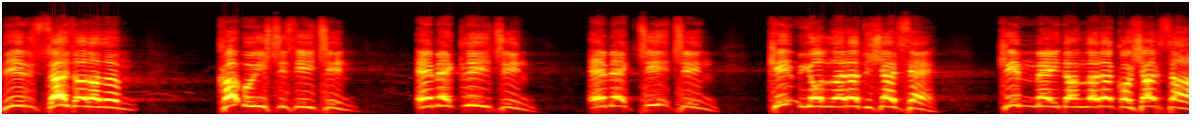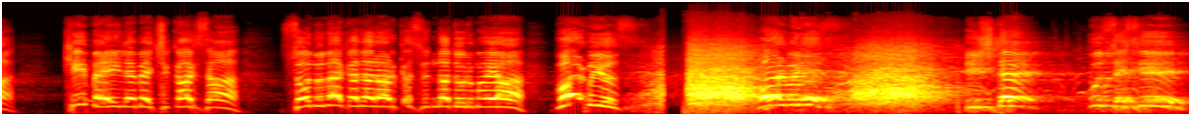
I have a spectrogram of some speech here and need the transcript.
Bir söz alalım. Kamu işçisi için, emekli için, emekçi için kim yollara düşerse, kim meydanlara koşarsa, kim eyleme çıkarsa sonuna kadar arkasında durmaya var mıyız? Var mıyız? İşte bu sesi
